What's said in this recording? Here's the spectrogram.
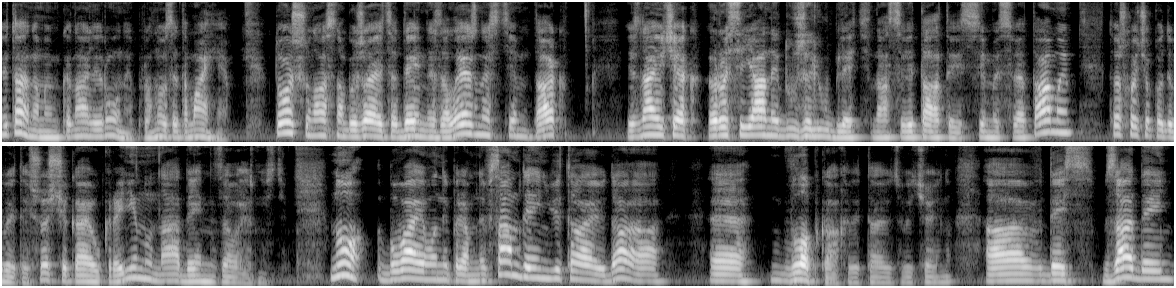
Вітаю на моєму каналі Руни, прогнози та магія. Тож, у нас наближається День Незалежності, так? І знаючи, як росіяни дуже люблять нас вітати з цими святами, тож хочу подивитись, що ж чекає Україну на День Незалежності. Ну, буває, вони прям не в сам день вітають, да, а е, в лапках вітають, звичайно. А десь за день,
